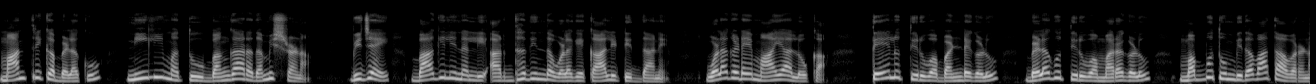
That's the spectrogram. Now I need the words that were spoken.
ಮಾಂತ್ರಿಕ ಬೆಳಕು, ನೀಲಿ ಮತ್ತು ಬಂಗಾರದ ಮಿಶ್ರಣ. ವಿಜಯ್ ಬಾಗಿಲಿನಲ್ಲಿ ಅರ್ಧದಿಂದ ಒಳಗೆ ಕಾಲಿಟ್ಟಿದ್ದಾನೆ. ಒಳಗಡೆ ಮಾಯಾಲೋಕ. ತೇಲುತ್ತಿರುವ ಬಂಡೆಗಳು, ಬೆಳಗುತ್ತಿರುವ ಮರಗಳು, ಮಬ್ಬು ತುಂಬಿದ ವಾತಾವರಣ.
